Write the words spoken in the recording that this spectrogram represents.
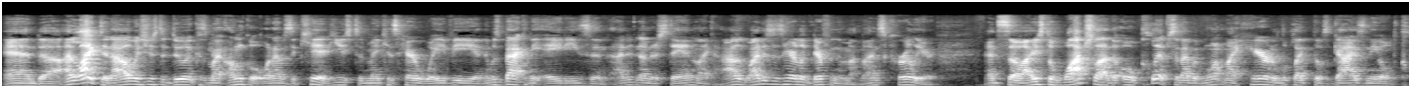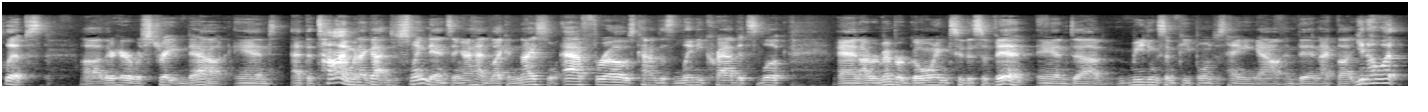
And uh, I liked it. I always used to do it because my uncle, when I was a kid, he used to make his hair wavy, and it was back in the '80s, and I didn't understand like how, why does his hair look different than mine? Mine's curlier. And so I used to watch a lot of the old clips, and I would want my hair to look like those guys in the old clips. Uh, their hair was straightened out. And at the time when I got into swing dancing, I had like a nice little afro, it was kind of this Lenny Kravitz look. And I remember going to this event and uh, meeting some people and just hanging out. And then I thought, you know what?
